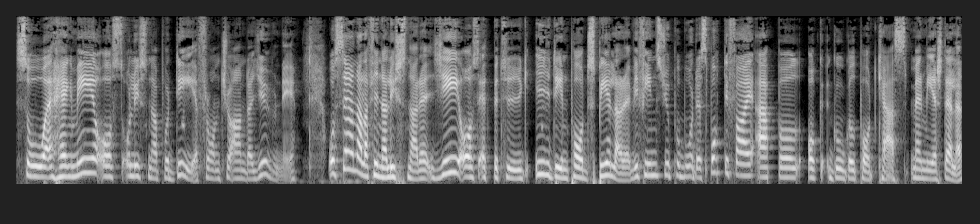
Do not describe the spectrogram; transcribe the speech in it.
Så häng med oss och lyssna på det från 22 juni. Och sen alla fina lyssnare, ge oss ett betyg i din poddspelare. Vi finns ju på både Spotify, Apple och Google Podcasts med mer ställen.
